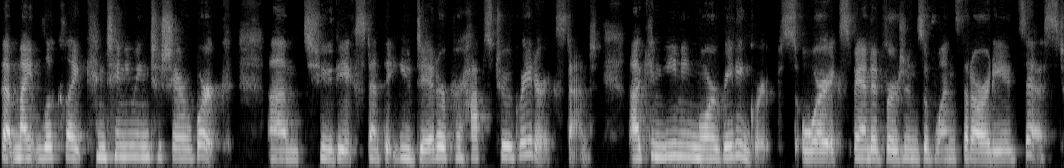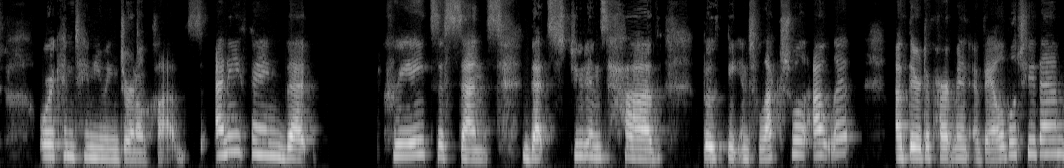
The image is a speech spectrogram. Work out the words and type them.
that might look like continuing to share work um, to the extent that you did or perhaps to a greater extent, uh, convening more reading groups or expanded versions of ones that already exist, or continuing journal clubs, anything that creates a sense that students have both the intellectual outlet of their department available to them,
